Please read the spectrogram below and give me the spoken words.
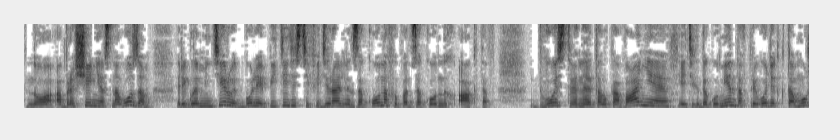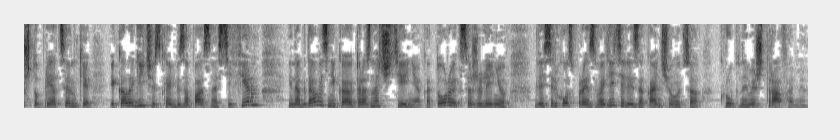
но обращение с навозом регламентирует более 50 федеральных законов и подзаконных актов. Двойственное толкование этих документов приводит к тому, что при оценке экологической безопасности ферм иногда возникают разночтения, которые, к сожалению, для сельхозпроизводителей заканчиваются крупными штрафами штрафами.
